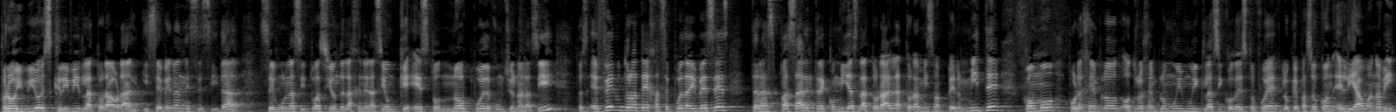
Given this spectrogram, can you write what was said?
prohibió escribir la Torah oral y se ve la necesidad, según la situación de la generación, que esto no puede funcionar así. Entonces, Eferu Torateja se puede, hay veces, traspasar entre comillas la Torah. La Torah misma permite, como, por ejemplo, otro ejemplo muy, muy clásico de esto fue lo que pasó con Eliyahu Anabí.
